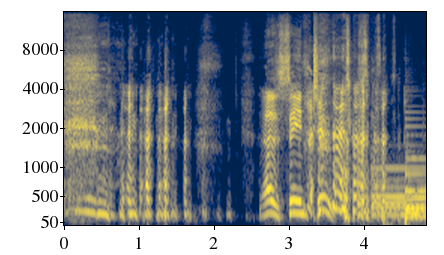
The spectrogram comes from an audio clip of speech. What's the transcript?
That is scene two.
